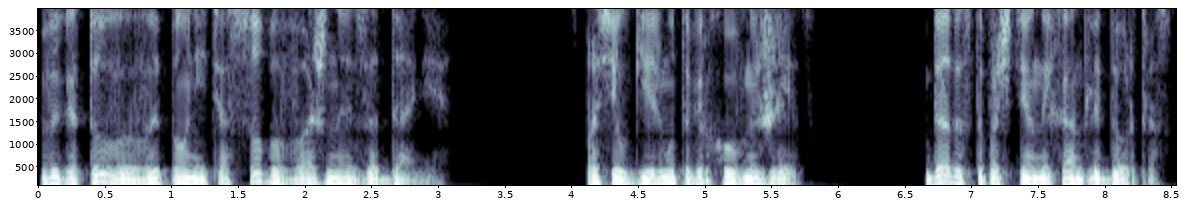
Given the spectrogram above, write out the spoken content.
вы готовы выполнить особо важное задание?» Спросил Гельмута верховный жрец. «Да, достопочтенный Хантли Дортрас».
